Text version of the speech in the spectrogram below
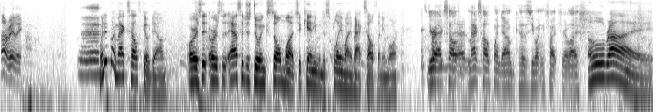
Not really. Eh, When did my max health go down? Or is it, or is the acid just doing so much it can't even display my max health anymore? Your max health, bad. max health went down because you went and fight for your life. Oh right,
